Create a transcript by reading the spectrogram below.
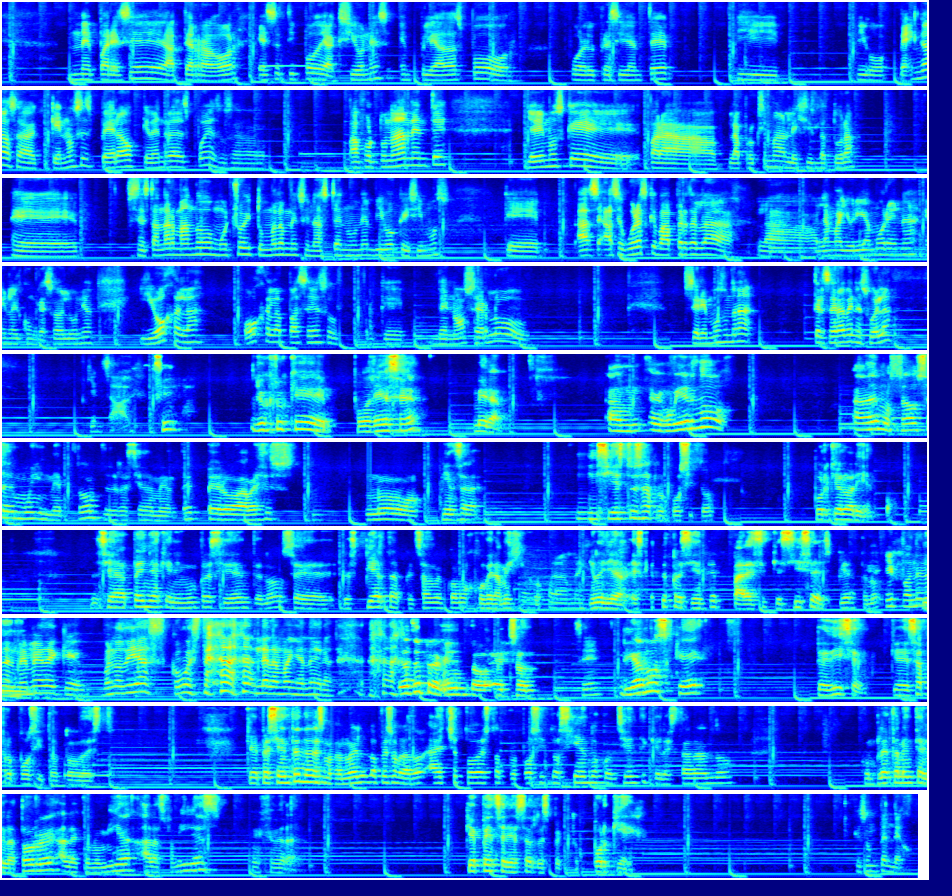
me parece aterrador ese tipo de acciones empleadas por, por el presidente y digo, venga, o sea, ¿qué nos espera o qué vendrá después? O sea, afortunadamente ya vimos que para la próxima legislatura eh, se están armando mucho y tú me lo mencionaste en un en vivo que hicimos, que aseguras que va a perder la, la, mayoría morena en el Congreso de la Unión. Y ojalá, ojalá pase eso, porque de no serlo, seremos una tercera Venezuela. ¿Quién sabe? Sí, yo creo que podría ser. Mira, el gobierno ha demostrado ser muy inepto, desgraciadamente, pero a veces uno piensa, Y si esto es a propósito, ¿por qué lo harían? Decía Peña que ningún presidente ¿no? se despierta pensando en cómo joder a México. Yo le diría, es que este presidente parece que sí se despierta, ¿no? Y ponen el meme de que, buenos días, ¿cómo está de la mañanera? Yo te pregunto, Edson, ¿Sí? digamos que te dicen que es a propósito todo esto. Que el presidente Andrés Manuel López Obrador ha hecho todo esto a propósito, siendo consciente que le está dando completamente en la torre a la economía, a las familias en general. ¿Qué pensarías al respecto? ¿Por qué? Que es un pendejo.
